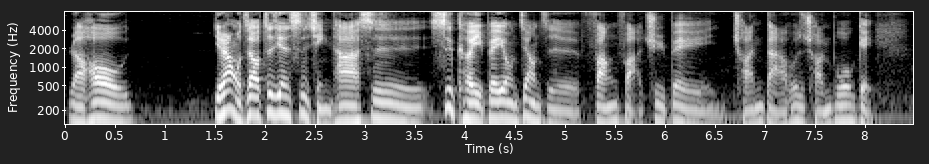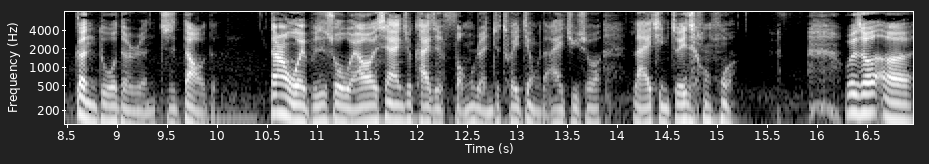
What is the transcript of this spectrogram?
然后也让我知道这件事情，它是是可以被用这样子的方法去被传达或者传播给更多的人知道的。当然，我也不是说我要现在就开始逢人就推荐我的 IG，说来请追踪我，或者说呃，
